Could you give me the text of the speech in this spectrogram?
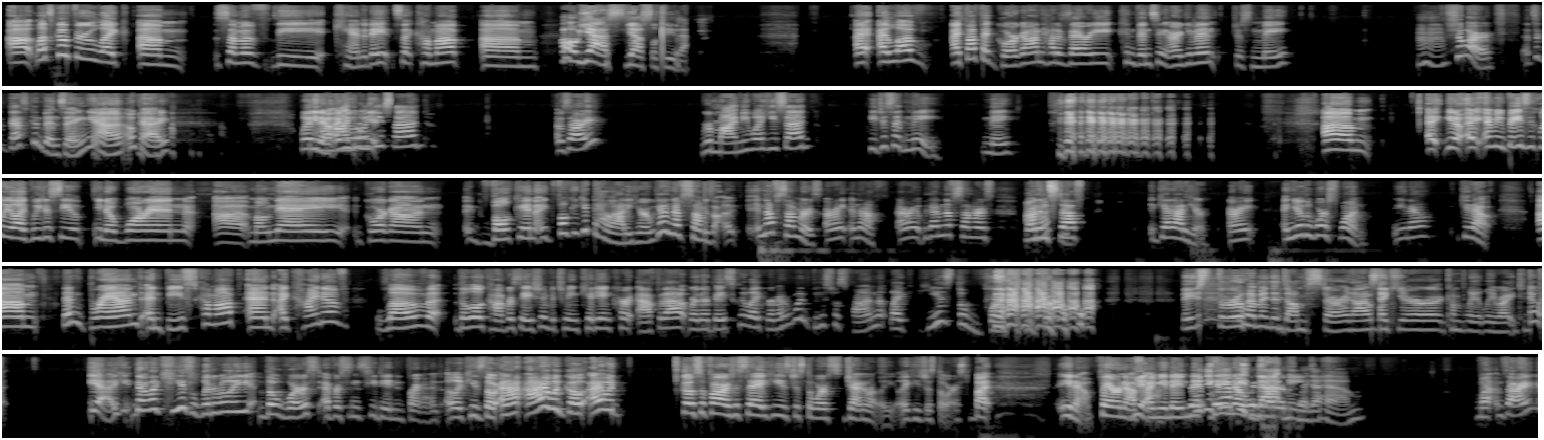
Uh, let's go through like um some of the candidates that come up. Um, oh yes, yes, let's do that. I I love. I thought that Gorgon had a very convincing argument. Just me. Mm-hmm. Sure, that's a, that's convincing. Yeah. Okay. Wait, you know, I mean, what he said. I'm sorry. Remind me what he said. He just said me, me. um, You know, I, I, mean, basically, like we just see, you know, Warren, uh, Monet, Gorgon, Vulcan. I, Vulcan, get the hell out of here. We got enough summers. Uh, enough summers. All right, enough. All right, we got enough summers running stuff. You. Get out of here. All right, and you're the worst one. You know, get out. Um, then Brand and Beast come up, and I kind of love the little conversation between Kitty and Kurt after that, where they're basically like, "Remember when Beast was fun? Like he is the worst." They just threw him in the dumpster, and I was like, "You're completely right to do it." Yeah, he, they're like, he's literally the worst ever since he dated Brand. Like he's the, and I, I would go, I would go so far as to say he's just the worst generally. Like he's just the worst. But you know, fair enough. Yeah. I mean, they they, they, they know that mean to him. What? I'm sorry.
